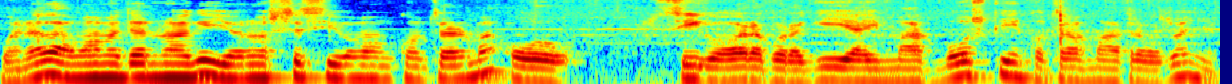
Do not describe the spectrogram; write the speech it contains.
Pues nada, vamos a meternos aquí. Yo no sé si vamos a encontrar más o sigo ahora por aquí, hay más bosque y encontramos más atrapasueños.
